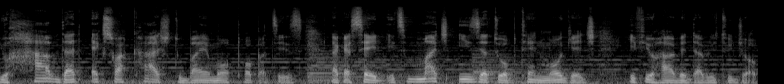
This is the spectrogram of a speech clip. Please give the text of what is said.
you have that extra cash to buy more properties. Like I said, it's much easier to obtain mortgage if you have a W 2 job.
